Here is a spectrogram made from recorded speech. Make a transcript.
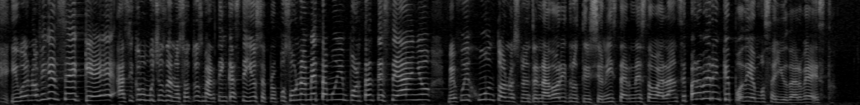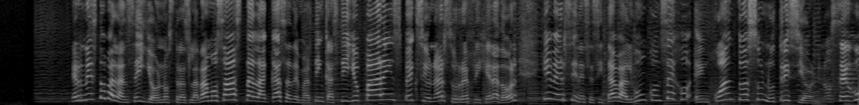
Y bueno, fíjense que así como muchos de nosotros, Martín Castillo se propuso una meta muy importante este año. Me fui junto a nuestro entrenador y nutricionista Ernesto Balance para ver en qué podíamos ayudar. Vea esto. Ernesto Balance y yo nos trasladamos hasta la casa de Martín Castillo para inspeccionar su refrigerador y ver si necesitaba algún consejo en cuanto a su nutrición. según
